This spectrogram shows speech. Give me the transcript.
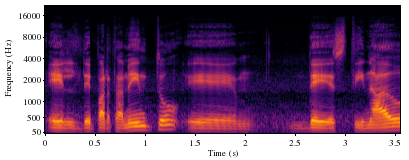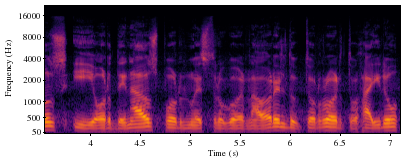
el departamento eh, destinados y ordenados por nuestro gobernador, el doctor Roberto Jairo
